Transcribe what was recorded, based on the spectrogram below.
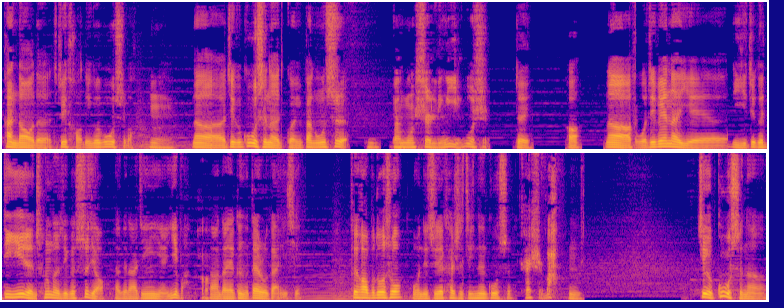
看到的最好的一个故事吧。嗯，那这个故事呢，关于办公室，嗯，办公室灵异故事。对，好，那我这边呢，也以这个第一人称的这个视角来给大家进行演绎吧，让大家更有代入感一些。废话不多说，我们就直接开始今天的故事。开始吧。嗯，这个故事呢，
